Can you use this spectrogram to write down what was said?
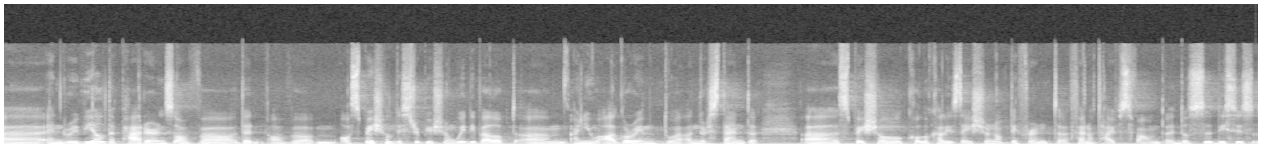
uh, and reveal the patterns of, uh, the, of, um, of, spatial distribution, we developed um, a new algorithm to understand uh, spatial colocalization of different uh, phenotypes found. And this, this is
